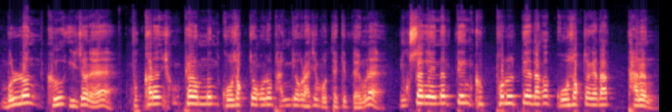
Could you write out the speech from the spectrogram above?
물론 그 이전에 북한은 형편없는 고속정으로 반격을 하지 못했기 때문에 육상에 있는 땡크포를 떼다가 고속정에다 다는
